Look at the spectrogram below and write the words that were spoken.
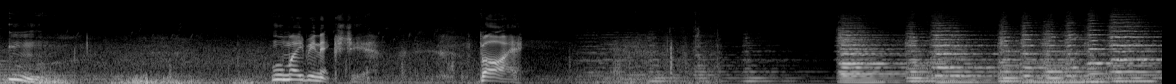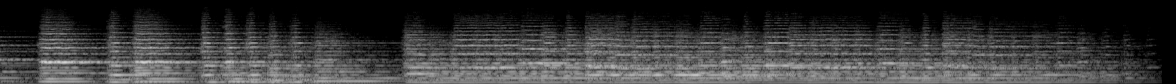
Hmm. Well, maybe next year. Bye.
